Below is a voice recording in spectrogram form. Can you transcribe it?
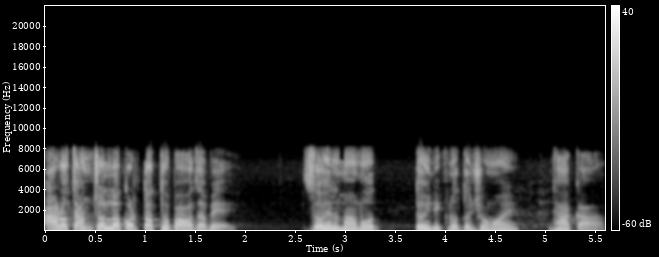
আরও চাঞ্চল্যকর তথ্য পাওয়া যাবে। সোহেল মাহমুদ, দৈনিক নতুন সময়, ঢাকা।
